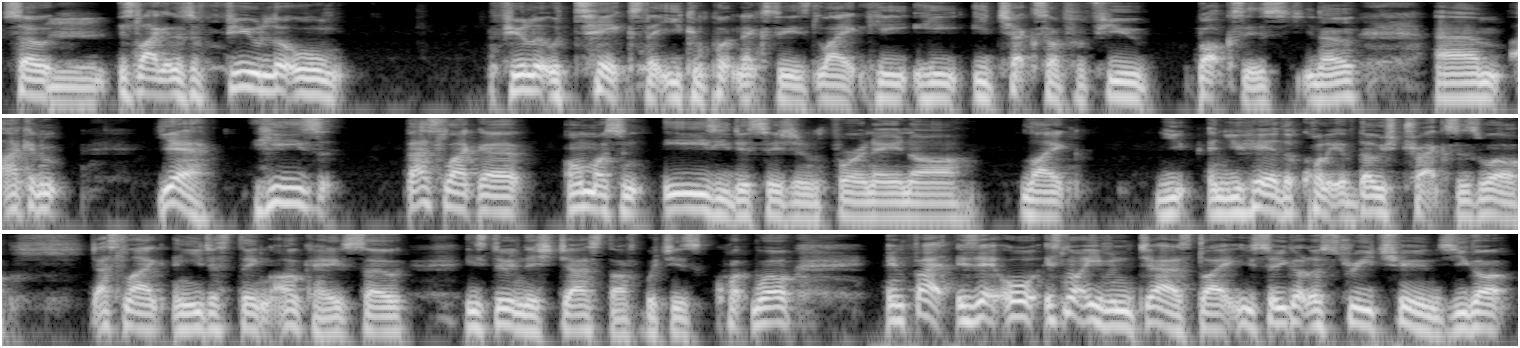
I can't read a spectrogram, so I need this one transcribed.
So Mm. it's like there's a few little, few little ticks that you can put next to his. Like he he he checks off a few boxes. You know, um, I can, yeah, he's that's like a almost an easy decision for an A and R. Like you and you hear the quality of those tracks as well. That's like, and you just think, okay, so he's doing this jazz stuff, which is quite well. In fact, is it all? It's not even jazz. Like, you, so you got those three tunes. You got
